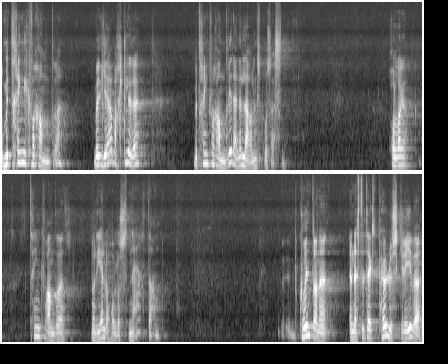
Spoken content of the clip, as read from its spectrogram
Og vi trenger hverandre. Vi gjør virkelig det. Vi trenger hverandre i denne lærlingsprosessen. Holde, trenger hverandre når det gjelder å holde oss nær til ham. Korinterne er neste tekst. Paulus skriver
